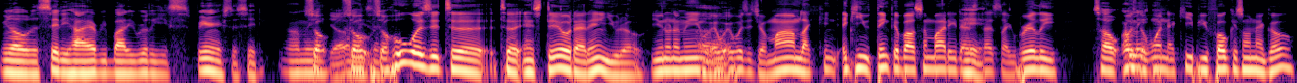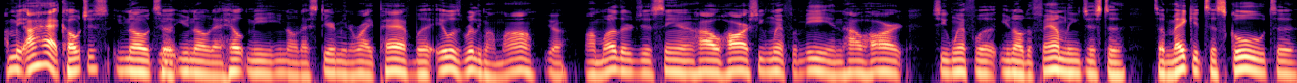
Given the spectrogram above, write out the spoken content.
you know, the city how everybody really experienced the city. You know what I mean? So Yeah, that so so who was it to to instill that in you though? You know what I mean? Uh, was it your mom? Like, can can you think about somebody that's Yeah. that's like really So I was mean, the one that keep you focused on that goal? I mean, I had coaches, you know, to Yeah. you know that helped me, you know, that steered me in the right path. But it was really my mom, Yeah. my mother, just seeing how hard she went for me and how hard she went for you know the family, just to to make it to school, to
